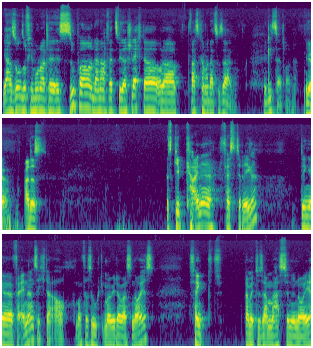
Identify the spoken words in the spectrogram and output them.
ja, so und so viele Monate ist super und danach wird es wieder schlechter oder was kann man dazu sagen? Release-Zeiträume. Ja, also es, es gibt keine feste Regel. Dinge verändern sich da auch. Man versucht immer wieder was Neues. Es hängt damit zusammen, hast du eine neue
